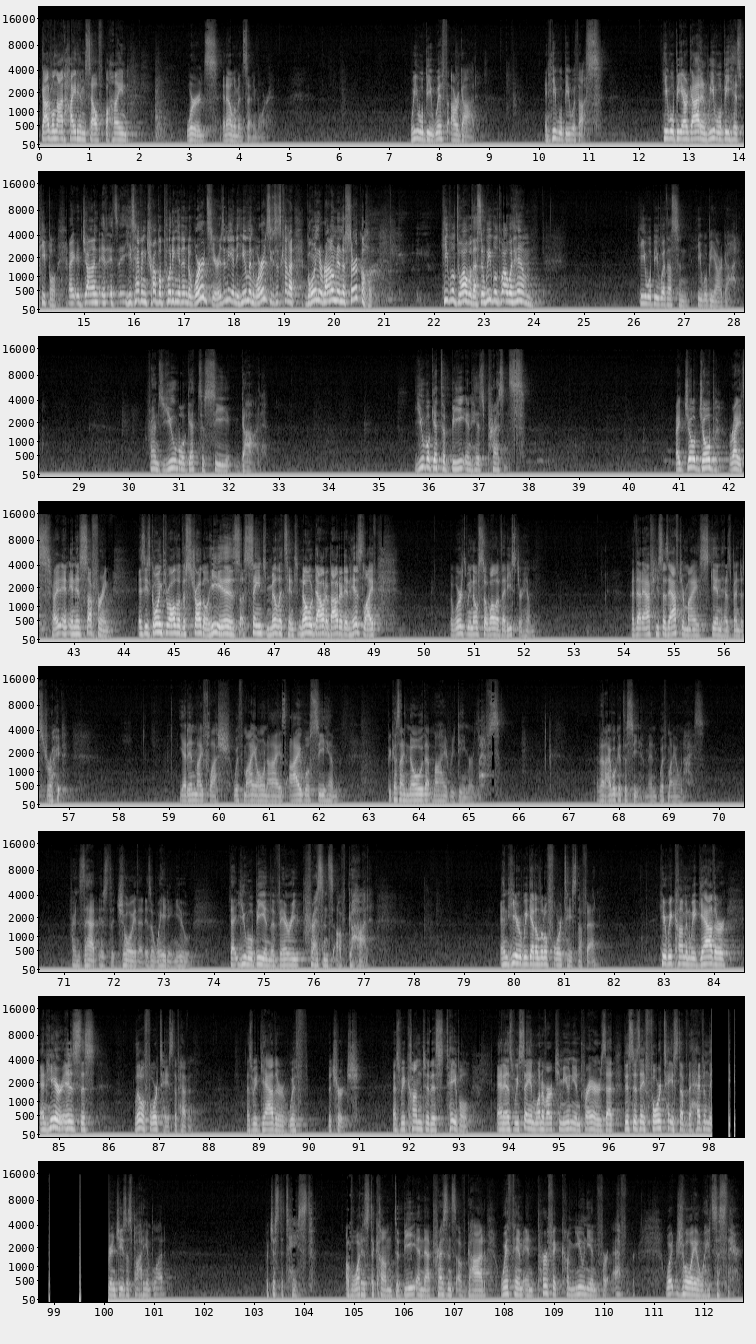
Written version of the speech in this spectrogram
God will not hide himself behind words and elements anymore. We will be with our God, and he will be with us. He will be our God and we will be his people. Right, John, he's having trouble putting it into words here, isn't he? Into human words? He's just kind of going around in a circle. He will dwell with us and we will dwell with him. He will be with us and he will be our God. Friends, you will get to see God. You will get to be in his presence. Right? Job, Job writes, right, in, in his suffering, as he's going through all of the struggle, he is a saint militant, no doubt about it in his life. The words we know so well of that Easter hymn. Right, that after, he says, After my skin has been destroyed, yet in my flesh, with my own eyes, I will see him, because I know that my Redeemer lives, and that I will get to see him in, with my own eyes. Friends, that is the joy that is awaiting you, that you will be in the very presence of God. And here we get a little foretaste of that. Here we come and we gather, and here is this little foretaste of heaven as we gather with the church, as we come to this table, and as we say in one of our communion prayers that this is a foretaste of the heavenly in Jesus' body and blood, but just a taste of what is to come to be in that presence of God with Him in perfect communion forever. What joy awaits us there.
